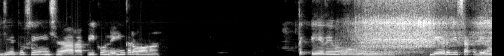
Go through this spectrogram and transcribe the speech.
ਜੇ ਤੁਸੀਂ ਸ਼ਰਾਰਾ ਪੀਕੋ ਨਹੀਂ ਕਰਵਾਉਣਾ ਤੇ ਇਹਦੇ ਵਾਂਗੂ ਡੇਢ ਵੀ ਸਕਦੇ ਹੋ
